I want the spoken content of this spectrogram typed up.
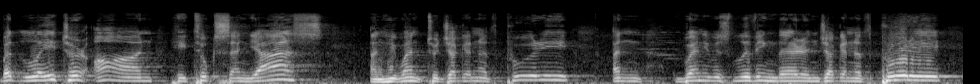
But later on, he took sannyas and he went to Jagannath Puri and when he was living there in Jagannath Puri,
